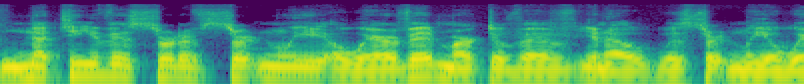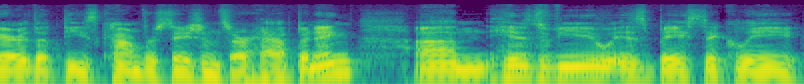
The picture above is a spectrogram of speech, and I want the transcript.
Nativ is sort of certainly aware of it. Mark Dovev, you know, was certainly aware that these conversations are happening. Um, his view is basically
